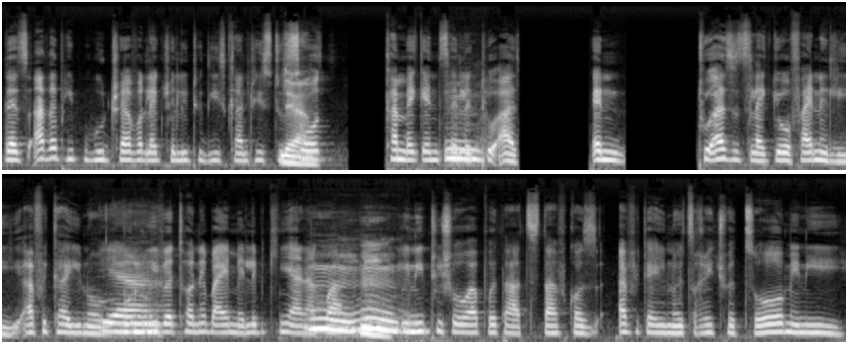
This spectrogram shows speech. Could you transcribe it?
There's other people who travel actually to these countries to Yeah. sort, come back and sell Mm. it to us, and. To us, it's like, yo, finally, Africa, you know, Yeah. By Mm, mm. we need to show up with that stuff because Africa, you know, it's rich with so many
